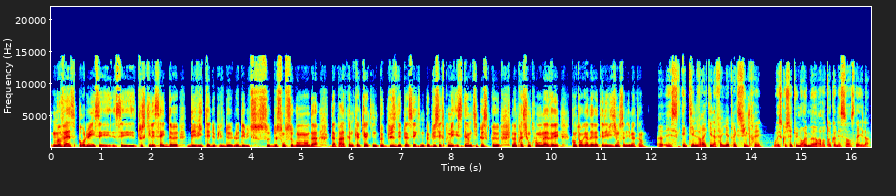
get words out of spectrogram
mauvaise pour lui. C'est tout ce qu'il essaye d'éviter depuis le, début de, son second mandat, d'apparaître comme quelqu'un qui ne peut plus se déplacer, qui ne peut plus s'exprimer. Et c'était un petit peu ce que l'impression que l'on avait quand on regardait la télévision samedi matin. Euh, est-il vrai qu'il a failli être exfiltré? Ou est-ce que c'est une rumeur à votre connaissance, Leïla?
